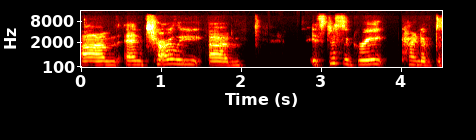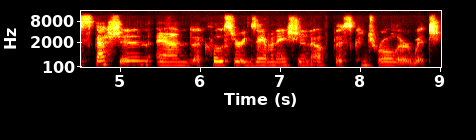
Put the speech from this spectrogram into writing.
Um, and Charlie, um, it's just a great kind of discussion and a closer examination of this controller, which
